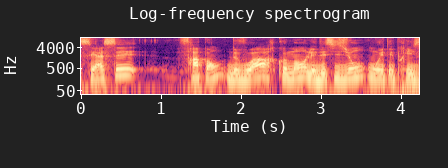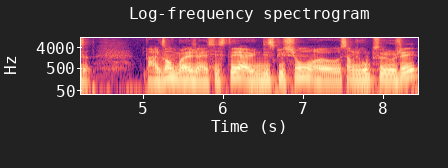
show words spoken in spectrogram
c'est assez frappant de voir comment les décisions ont été prises. Par exemple, moi j'ai assisté à une discussion euh, au sein du groupe Se Loger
